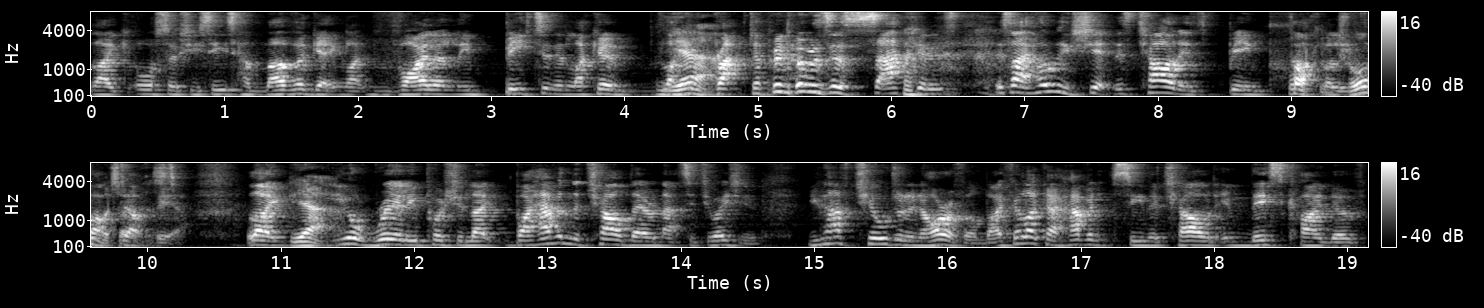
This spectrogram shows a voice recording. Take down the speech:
Like also, she sees her mother getting like violently beaten and like a like Yeah. wrapped up in it was a sack, and it's it's like holy shit, this child is being properly fucked up here. Like Yeah. you're really pushing like by having the child there in that situation. You have children in horror film, but I feel like I haven't seen a child in this kind of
